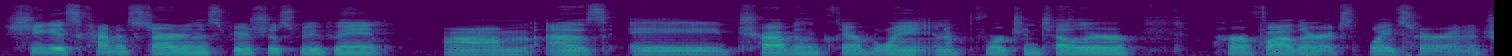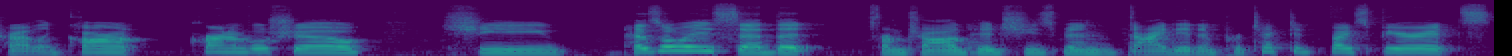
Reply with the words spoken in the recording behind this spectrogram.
she gets kind of started in the spiritualist movement um, as a traveling clairvoyant and a fortune teller. Her father exploits her in a traveling car carnival show. She has always said that from childhood she's been guided and protected by spirits.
